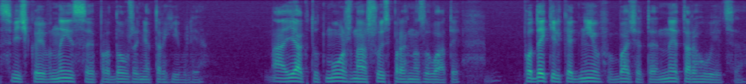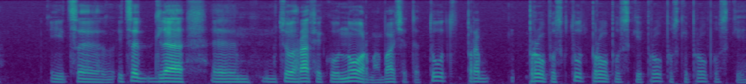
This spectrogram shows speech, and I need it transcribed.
свічкою вниз е, продовження торгівлі. А як тут можна щось прогнозувати? По декілька днів, бачите, не торгується. І це, і це для е, цього графіку норма. Бачите, тут про- пропуск, тут пропуски, пропуски, пропуски.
